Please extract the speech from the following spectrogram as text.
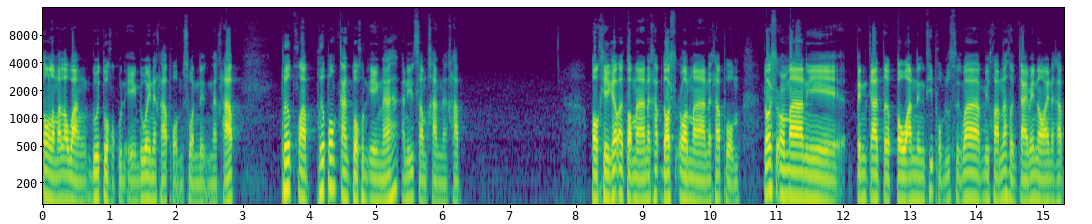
ต้องระมัดระวังด้วยตัวของคุณเองด้วยนะครับ ผมส่วนหนึ่งนะครับ เพื่อความเพื่อป้องกันตัวคุณเองนะ อันนี้สำคัญนะครับโอเคครับอันต่อมานะครับดอชออนมานะครับผมดอชออนมานี่เป็นการเติบโตอันหนึ่งที่ผมรู้สึกว่ามีความน่าสนใจไม่น้อยนะครับ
